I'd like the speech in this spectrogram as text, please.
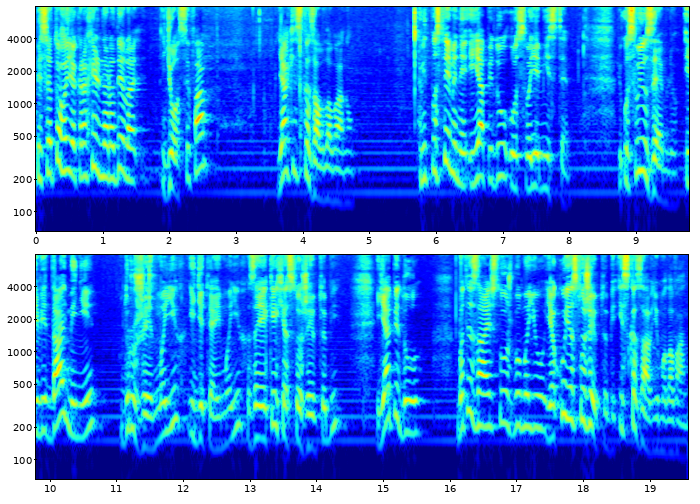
Після того, як Рахиль народила Йосифа, як і сказав Лавану, відпусти мене, і я піду у своє місце, у свою землю, і віддай мені дружин моїх і дітей моїх, за яких я служив тобі. Я піду, бо ти знаєш службу мою, яку я служив тобі, і сказав йому Лаван:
